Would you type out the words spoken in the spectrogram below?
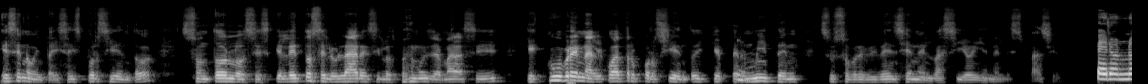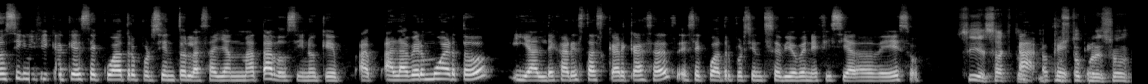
ese 96% son todos los esqueletos celulares, si los podemos llamar así, que cubren al 4% y que mm. permiten su sobrevivencia en el vacío y en el espacio. Pero no significa que ese 4% las hayan matado, sino que al haber muerto, y al dejar estas carcasas, ese 4% se vio beneficiada de eso. Sí, exacto. Ah, y justo por eso,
